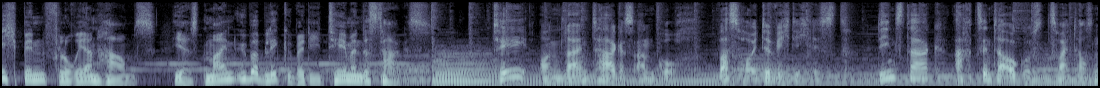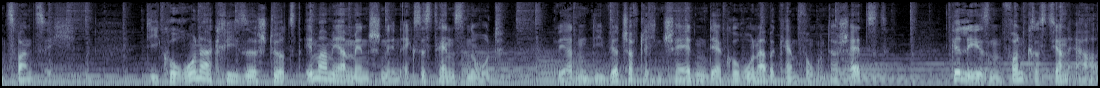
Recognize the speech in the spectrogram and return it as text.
Ich bin Florian Harms. Hier ist mein Überblick über die Themen des Tages. T-Online Tagesanbruch. Was heute wichtig ist. Dienstag, 18. August 2020. Die Corona-Krise stürzt immer mehr Menschen in Existenznot. Werden die wirtschaftlichen Schäden der Corona-Bekämpfung unterschätzt? Gelesen von Christian Erl.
